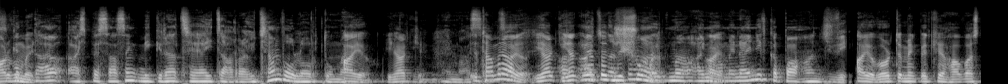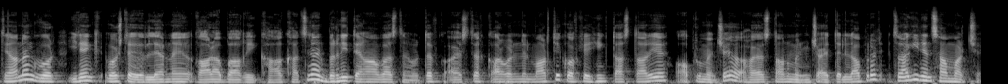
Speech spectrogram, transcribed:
արվում էր։ Դա այսպես ասենք միգրացիայի ծառայության ոլորտում է։ Այո, իհարկե։ Ընդհանրապես այո, իհարկե իրենց այդ նշումը այնուամենայնիվ կպահանջվի։ Այո, որովհետեւ մենք պետք է հավաստիանանք, որ իրենք ոչ թե Լեռնային Ղարաբաղի քաղաքացին են, բռնի տեղանվածն են, որովհետեւ այստեղ կարող են լինել մարդիկ, ովքեր 5-10 տարի է ապրում են, չէ, Հայաստանում են, մինչ այդ էլ ապրել, ծրագիր իրենց համար չէ։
